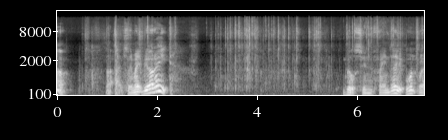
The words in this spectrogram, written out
Oh, that actually might be alright. We'll soon find out, won't we?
